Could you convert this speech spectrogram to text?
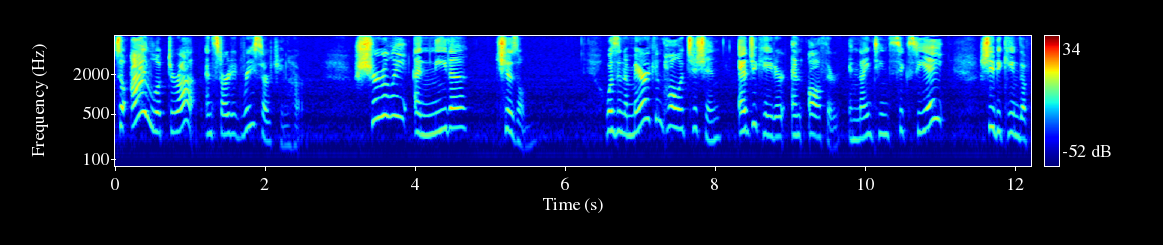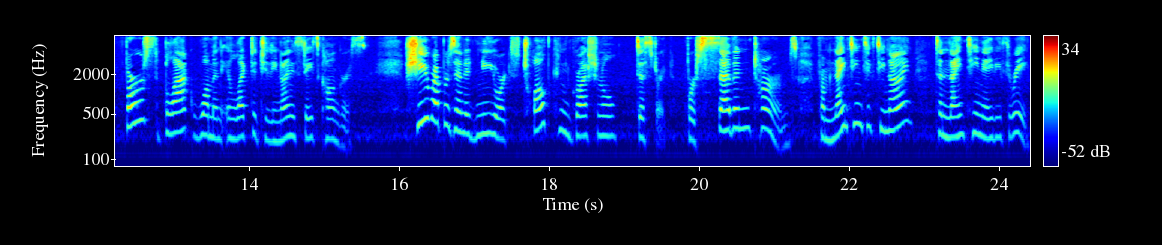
So I looked her up and started researching her. Shirley Anita Chisholm was an American politician, educator, and author. In 1968, she became the first black woman elected to the United States Congress. She represented New York's 12th congressional district for seven terms from 1969 to 1983.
